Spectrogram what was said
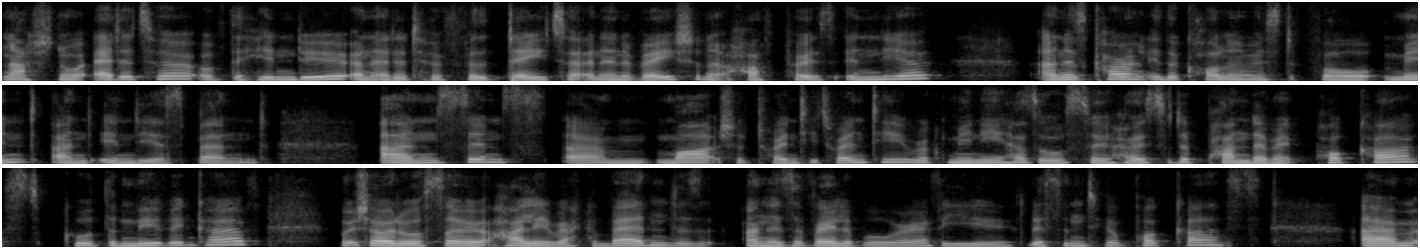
national editor of The Hindu and editor for data and innovation at HuffPost India, and is currently the columnist for Mint and India Spend, and since um, March of 2020, Rukmini has also hosted a pandemic podcast called The Moving Curve, which I would also highly recommend and is available wherever you listen to your podcasts. Um,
